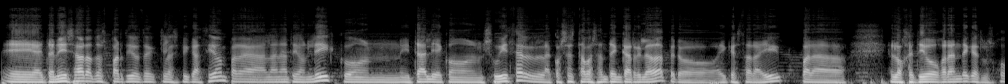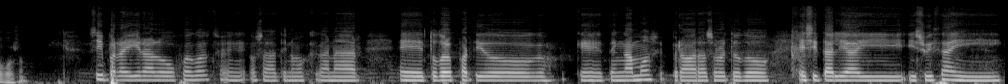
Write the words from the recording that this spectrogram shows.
Eh, tenéis ahora dos partidos de clasificación para la Nation League con Italia y con Suiza. La cosa está bastante encarrilada, pero hay que estar ahí para el objetivo grande que es los juegos. ¿no? Sí, para ir a los juegos, eh, o sea, tenemos que ganar eh, todos los partidos que tengamos, pero ahora sobre todo es Italia y, Suiza y,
